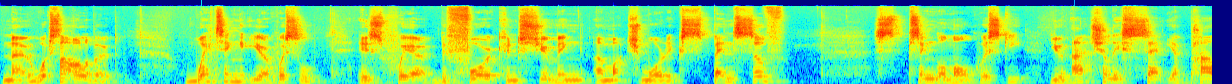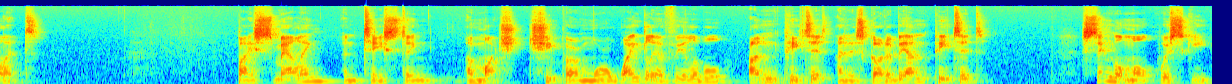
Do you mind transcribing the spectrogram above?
Now, what's that all about? Wetting your whistle is where, before consuming a much more expensive single malt whisky, you actually set your palate by smelling and tasting a much cheaper, more widely available, unpeated, and it's got to be unpeated, single malt whisky,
